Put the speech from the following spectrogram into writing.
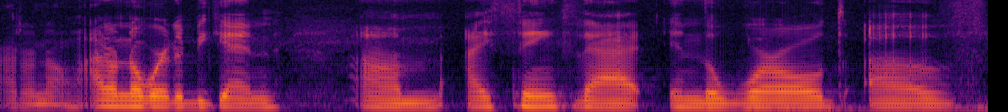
I don't know. I don't know where to begin. Um, I think that in the world of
